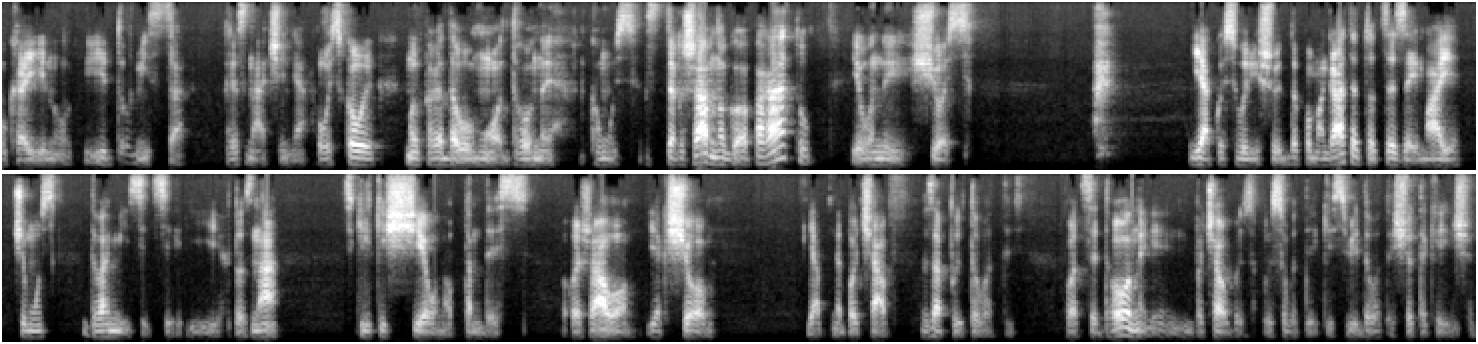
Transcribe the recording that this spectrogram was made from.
Україну і до місця призначення. Ось коли ми передаємо дрони комусь з державного апарату, і вони щось якось вирішують допомагати, то це займає чомусь два місяці. І хто зна, скільки ще воно б там десь лежало, якщо я б не почав запитувати про і почав би записувати якісь відео та що таке інше.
